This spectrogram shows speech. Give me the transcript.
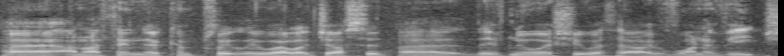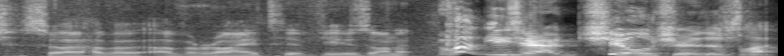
uh, and I think they're completely well adjusted. Uh, they've no issue with it. I have one of each, so I have a, a variety of views on it. Can't use your own children. It's like,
